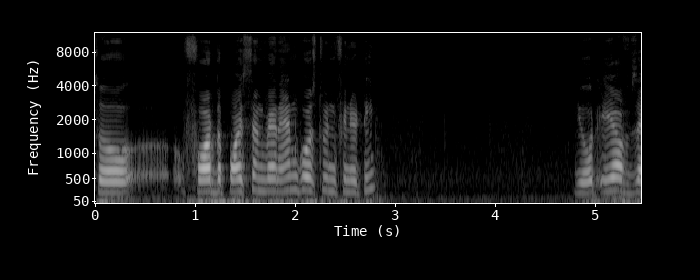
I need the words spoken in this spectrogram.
So, for the Poisson when n goes to infinity your a of z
